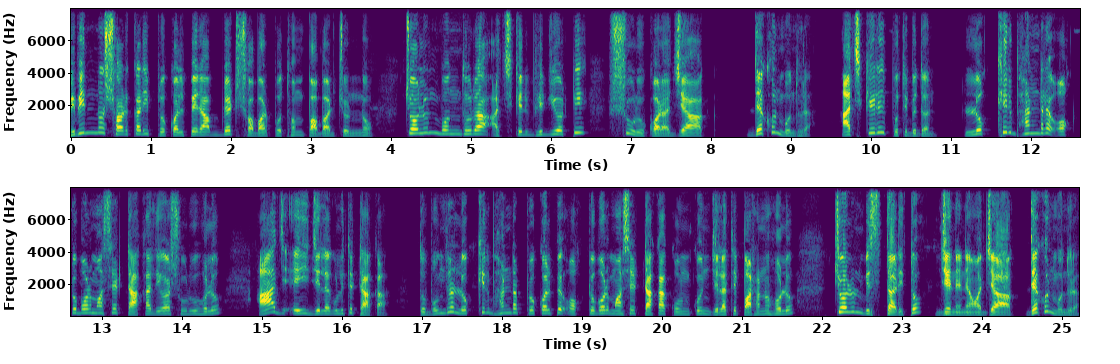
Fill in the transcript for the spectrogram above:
বিভিন্ন সরকারি প্রকল্পের আপডেট সবার প্রথম পাবার জন্য। চলুন বন্ধুরা, আজকের ভিডিওটি শুরু করা যাক। দেখুন বন্ধুরা, আজকের এই প্রতিবেদন। লক্ষ্মীর ভাণ্ডারে অক্টোবর মাসের টাকা দেওয়া শুরু হলো। আজ এই জেলাগুলিতে টাকা। তো বন্ধুরা, লক্ষ্মীর ভাণ্ডার প্রকল্পে অক্টোবর মাসের টাকা কোন কোন জেলাতে পাঠানো হলো? চলুন বিস্তারিত জেনে নেওয়া যাক। দেখুন বন্ধুরা,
